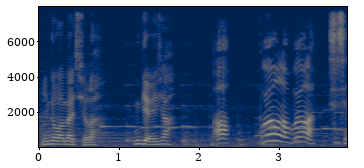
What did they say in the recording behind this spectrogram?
您的外卖齐了，你点一下。啊，不用了，不用了，谢谢。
